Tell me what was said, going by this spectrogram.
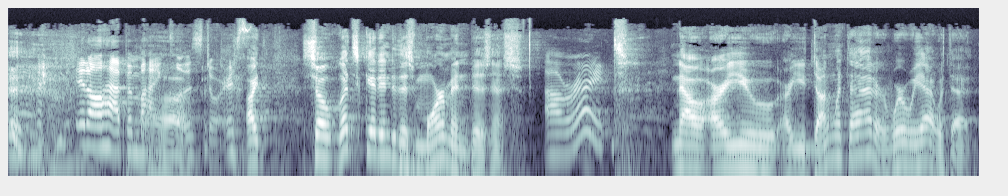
it all happened behind Uh. closed doors. All right. So let's get into this Mormon business. All right. Now, are you are you done with that, or where are we at with that?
